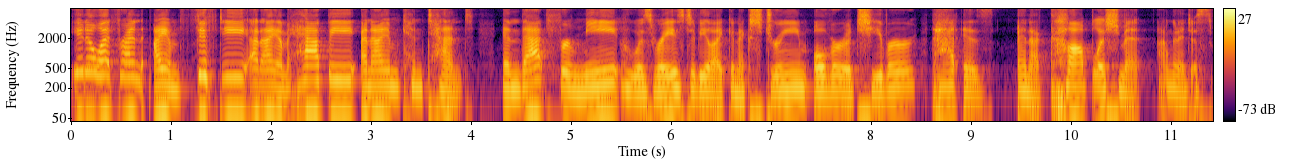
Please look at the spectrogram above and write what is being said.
You know what, friend? I am 50 and I am happy and I am content. And that for me, who was raised to be like an extreme overachiever, that is an accomplishment. I'm going to just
